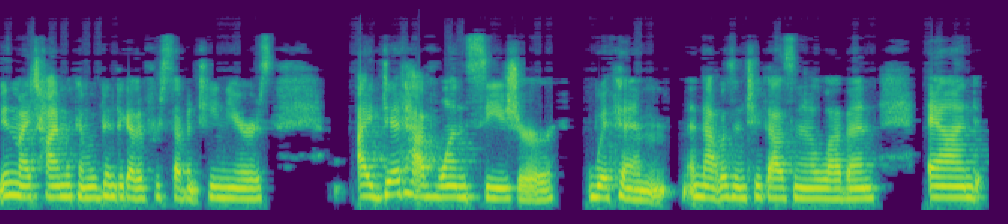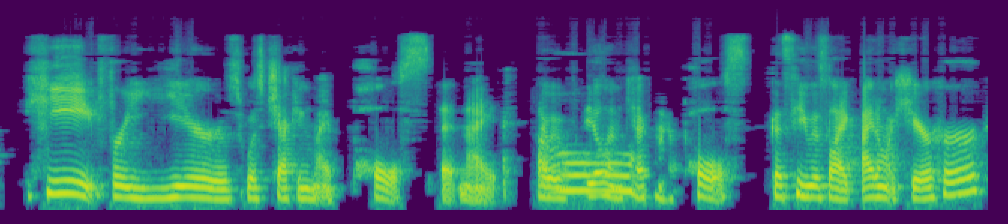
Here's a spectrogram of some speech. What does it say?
in my time with him, we've been together for 17 years. I did have one seizure with him and that was in 2011. And he for years was checking my pulse at night. I would oh. feel him oh. check my pulse because he was like, I don't hear her.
